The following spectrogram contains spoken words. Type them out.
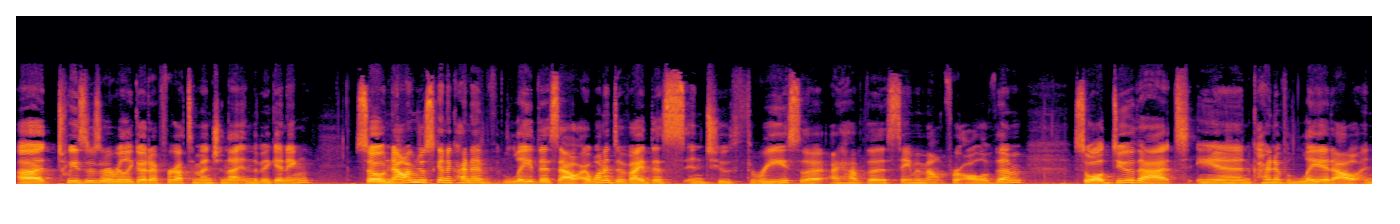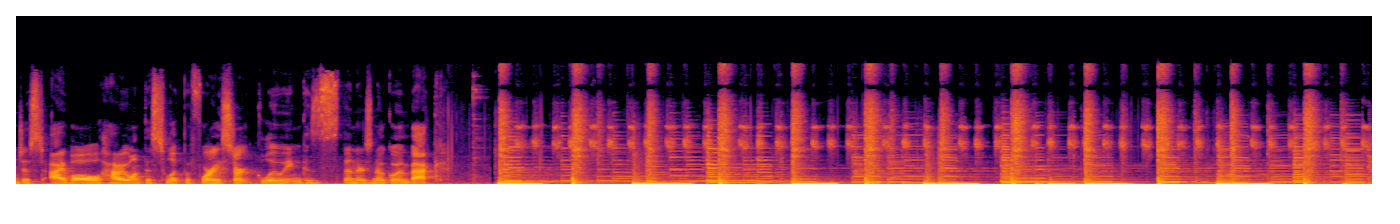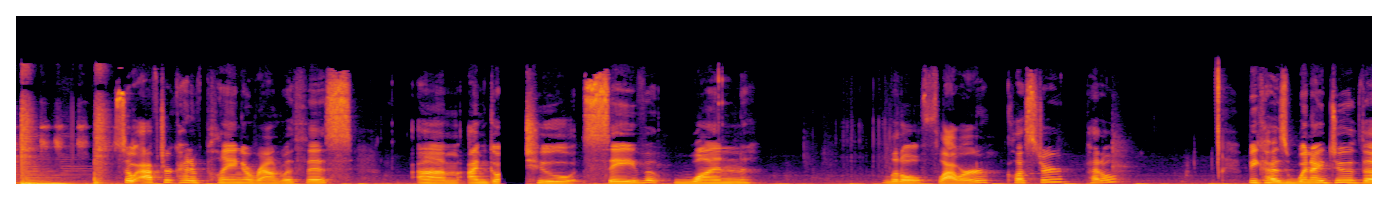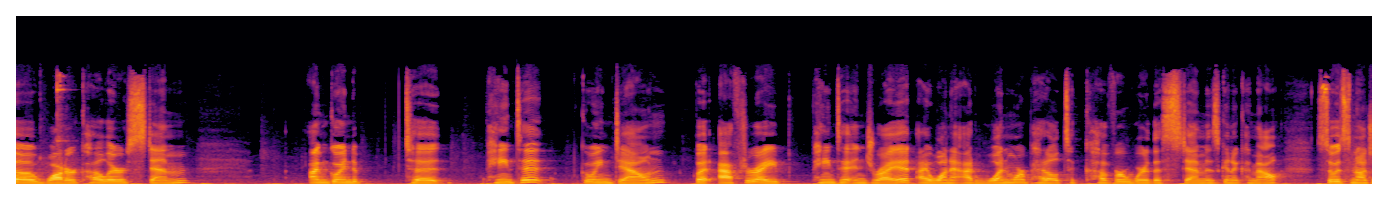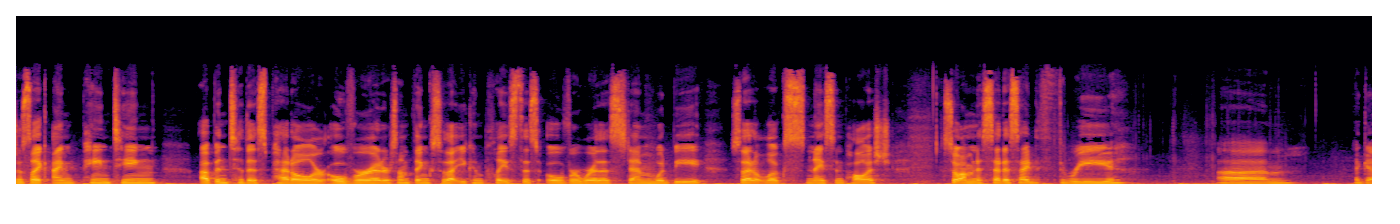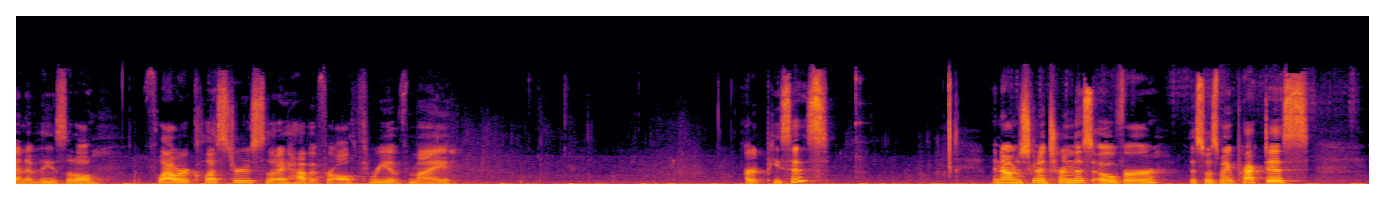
Uh, tweezers are really good. I forgot to mention that in the beginning. So now I'm just gonna kind of lay this out. I wanna divide this into three so that I have the same amount for all of them. So I'll do that and kind of lay it out and just eyeball how I want this to look before I start gluing because then there's no going back. So after kind of playing around with this, um, I'm going to save one little flower cluster petal because when I do the watercolor stem, I'm going to, to paint it going down, but after I paint it and dry it, I wanna add one more petal to cover where the stem is gonna come out. So it's not just like I'm painting up into this petal or over it or something so that you can place this over where the stem would be so that it looks nice and polished. So I'm gonna set aside three, um, again, of these little flower clusters so that I have it for all three of my art pieces. And now I'm just gonna turn this over. This was my practice.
